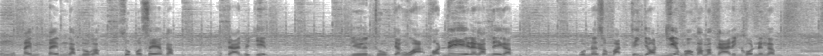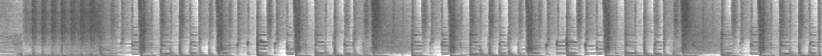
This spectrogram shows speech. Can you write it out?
อเต็มเต็มครับดูครับซุปเปอร์เซฟครับ อาจารย์พิจิตรยืนถูกจังหวะพอดีเลยครับนี่ครับ คุณสมบัติที่ยอดเยี่ยมของกรรมการอีกคนหนึ่งครับ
